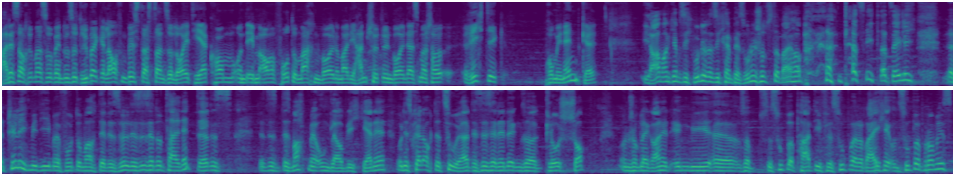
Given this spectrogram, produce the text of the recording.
War das auch immer so, wenn du so drüber gelaufen bist, dass dann so Leute herkommen und eben auch ein Foto machen wollen und mal die Hand schütteln wollen? Da ist man schon richtig prominent, gell? Ja, manche haben sich gewundert, dass ich keinen Personenschutz dabei habe, dass ich tatsächlich natürlich mit jedem ein Foto mache, der das will. Das ist ja total nett. Das, das, das macht mir unglaublich gerne und das gehört auch dazu. Ja, das ist ja nicht irgendein so Closed Shop und schon gleich gar nicht irgendwie äh, so, so super Party für Superreiche und Superpromis,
